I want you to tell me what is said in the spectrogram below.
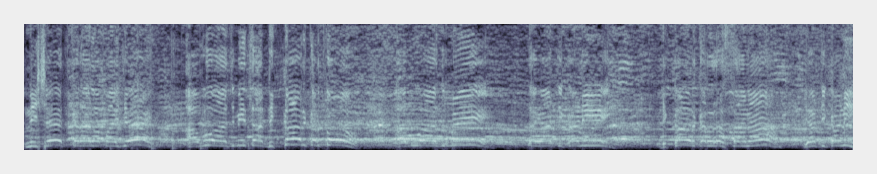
निषेध करायला पाहिजे. अबू आझमीचा धिक्कार करतो अबू आझमी तर या ठिकाणी धिक्कार करत असताना या ठिकाणी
